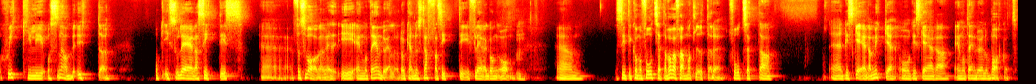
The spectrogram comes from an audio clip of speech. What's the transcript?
skicklig och snabb ytter och isolera Citys eh, försvarare i en mot en-dueller. Då kan du straffa City flera gånger om. Mm. Um, City kommer fortsätta vara framåtlutade, fortsätta eh, Eh, riskera mycket och riskera en mot en-dueller bakåt.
